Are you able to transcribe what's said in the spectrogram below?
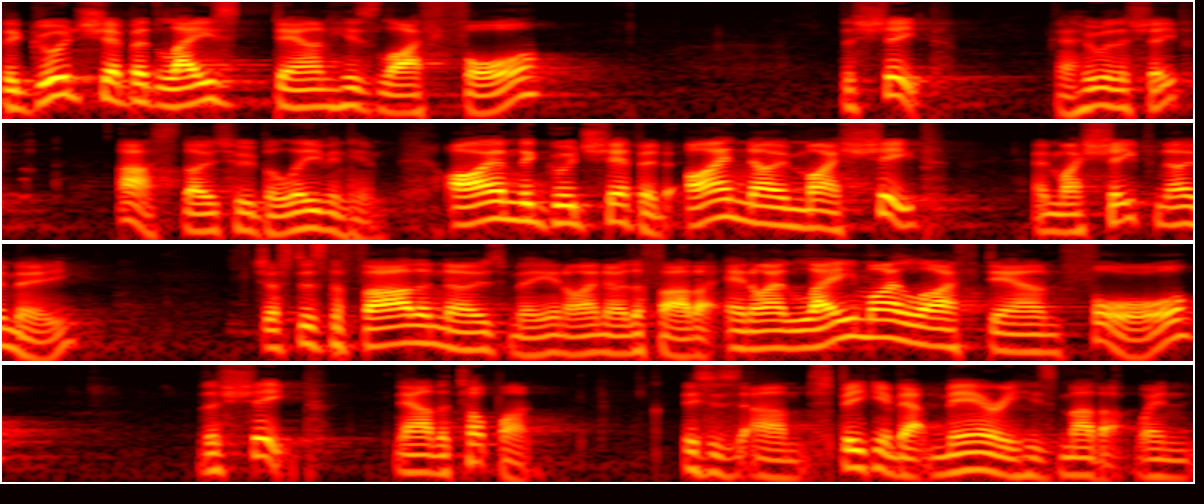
The good shepherd lays down his life for the sheep. Now, who are the sheep? Us, those who believe in him. I am the good shepherd. I know my sheep, and my sheep know me, just as the Father knows me, and I know the Father. And I lay my life down for the sheep. Now, the top one. This is um, speaking about Mary, his mother, when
